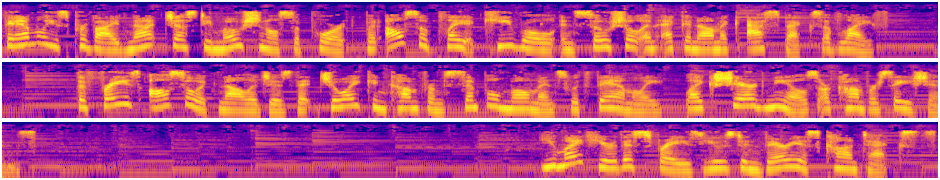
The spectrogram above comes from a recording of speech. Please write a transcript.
families provide not just emotional support but also play a key role in social and economic aspects of life. The phrase also acknowledges that joy can come from simple moments with family, like shared meals or conversations. You might hear this phrase used in various contexts,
